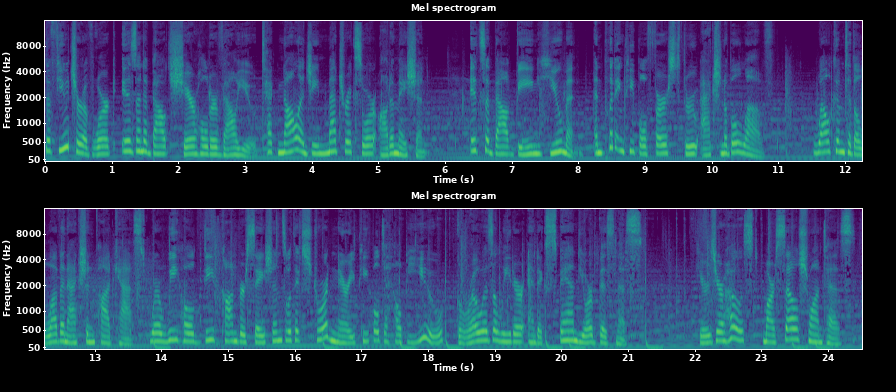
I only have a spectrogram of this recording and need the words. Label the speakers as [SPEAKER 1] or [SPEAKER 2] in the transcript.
[SPEAKER 1] The future of work isn't about shareholder value, technology, metrics, or automation. It's about being human and putting people first through actionable love. Welcome to the Love in Action podcast, where we hold deep conversations with extraordinary people to help you grow as a leader and expand your business. Here's your host, Marcel Schwantes.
